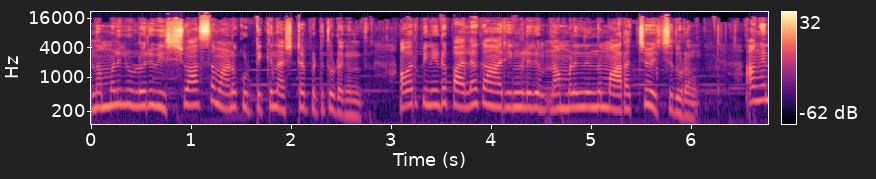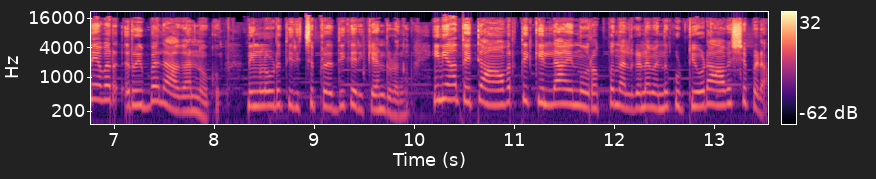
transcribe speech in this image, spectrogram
നമ്മളിലുള്ളൊരു വിശ്വാസമാണ് കുട്ടിക്ക് നഷ്ടപ്പെട്ടു തുടങ്ങുന്നത്. അവർ പിന്നീട് പല കാര്യങ്ങളിലും നമ്മളിൽ നിന്ന് മറച്ചു വെച്ച് തുടങ്ങും. അങ്ങനെ അവർ റിബലാകാൻ നോക്കും. നിങ്ങളോട് തിരിച്ച് പ്രതികരിക്കാൻ തുടങ്ങും. ഇനി ആ തെറ്റ് ആവർത്തിക്കില്ല എന്ന് ഉറപ്പ് നൽകണമെന്ന് കുട്ടിയോട് ആവശ്യപ്പെടാം.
